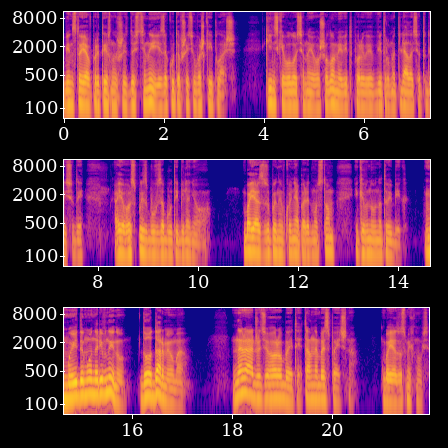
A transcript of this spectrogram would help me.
Він стояв, притиснувшись до стіни і закутавшись у важкий плащ. Кінське волосся на його шоломі від поривів вітру метлялося туди-сюди, а його спис був забутий біля нього. Бояз зупинив коня перед мостом і кивнув на той бік. Ми йдемо на рівнину, до Дарміума. Не раджу цього робити, там небезпечно. Бояз усміхнувся.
